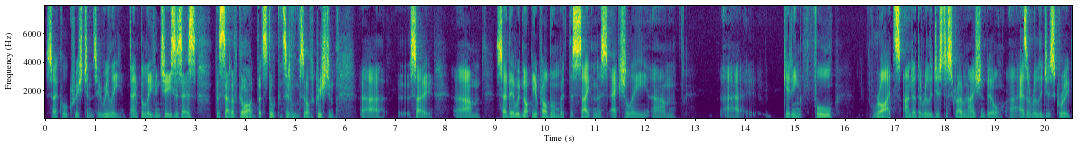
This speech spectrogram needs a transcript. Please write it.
so called Christians who really don't believe in Jesus as the Son of God, but still consider themselves Christian. Uh, so, um, so there would not be a problem with the Satanists actually um, uh, getting full rights under the Religious Discrimination Bill uh, as a religious group.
